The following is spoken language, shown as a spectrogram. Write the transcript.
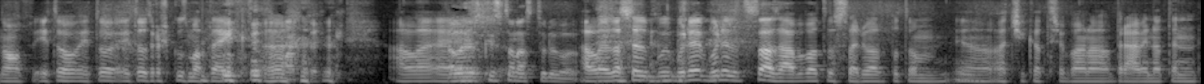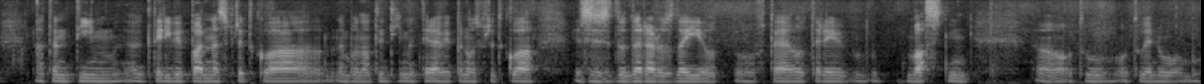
No, je to, je to, je to trošku zmatek, ale, ale hezky jsi to nastudoval. Ale zase bude, bude docela zábava to sledovat potom a čekat třeba na, právě na ten, na ten tým, který vypadne z předkola, nebo na ty týmy, které vypadnou z předkola, jestli se to teda rozdají o, o, v té loterii vlastní o tu, o tu jednu volbu.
